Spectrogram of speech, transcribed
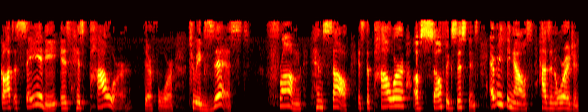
God's aseity is his power, therefore, to exist from himself. It's the power of self-existence. Everything else has an origin.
